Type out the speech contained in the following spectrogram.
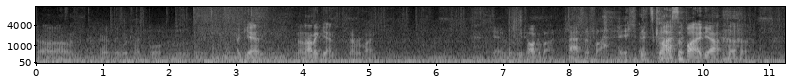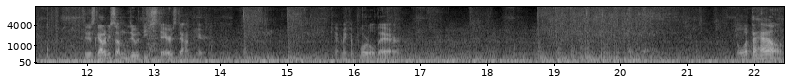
Oh, Um, apparently we're trying to blow up the moon. Again? No, not again. Never mind. Dan, what do we talk about? Classified. It's classified, yeah. See, there's got to be something to do with these stairs down here. Can't make a portal there. Oh, what the hell?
